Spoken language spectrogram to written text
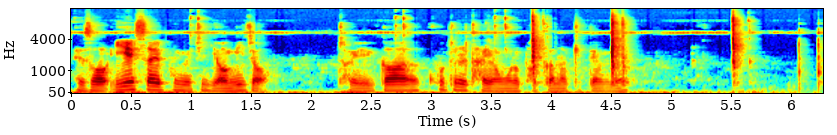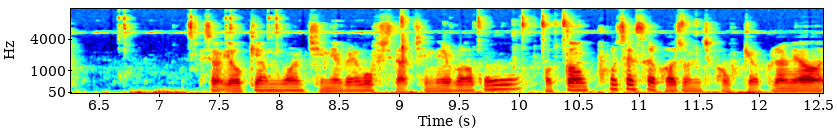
그래서 ESI 보면 지금 0이죠. 저희가 코드를 다 0으로 바꿔놨기 때문에 그래서 여기 한번 진입을 해봅시다. 진입을 하고 어떤 프로세스를 가져오는지 봐볼게요. 그러면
